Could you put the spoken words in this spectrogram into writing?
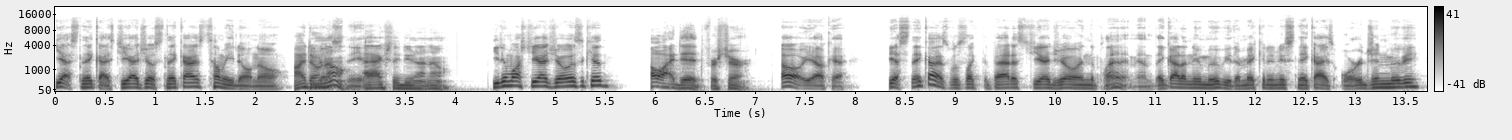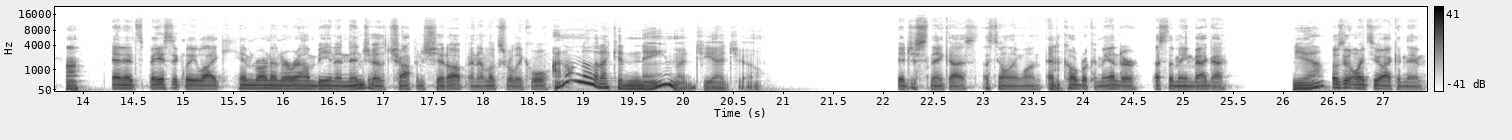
yeah, Snake Eyes, GI Joe, Snake Eyes. Tell me you don't know. I don't You know. Snake- I actually do not know. You didn't watch GI Joe as a kid? Oh, I did for sure. Oh yeah, okay. Yeah, Snake Eyes was like the baddest GI Joe in the planet, man. They got a new movie. They're making a new Snake Eyes origin movie, Huh. and it's basically like him running around being a ninja, chopping shit up, and it looks really cool. I don't know that I could name a GI Joe. Yeah, just Snake Eyes. That's the only one, and Cobra Commander. That's the main bad guy. Yeah. Those are the only two I can name.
